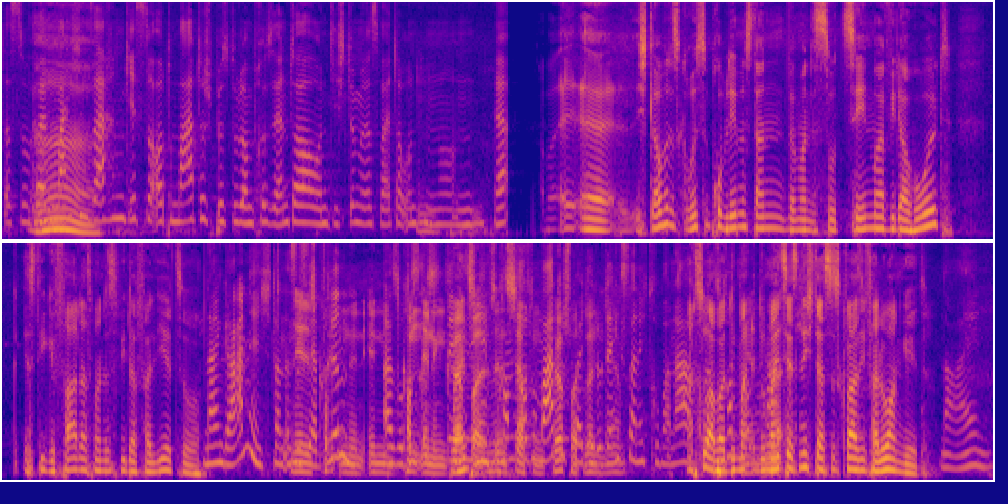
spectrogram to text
Dass du bei Ah. manchen Sachen gehst du automatisch, bist du dann präsenter und die Stimme ist weiter unten Mhm. und ja. Aber äh, ich glaube, das größte Problem ist dann, wenn man das so zehnmal wiederholt, ist die Gefahr, dass man das wieder verliert. So. Nein, gar nicht. Dann ist Nee, es ja drin. in in- also kommt das in den Körper, das kommt automatisch Körper bei dir. Du denkst ja. da nicht drüber nach. Ach so, es aber du, meinst jetzt nicht, dass es quasi verloren geht. Nein,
